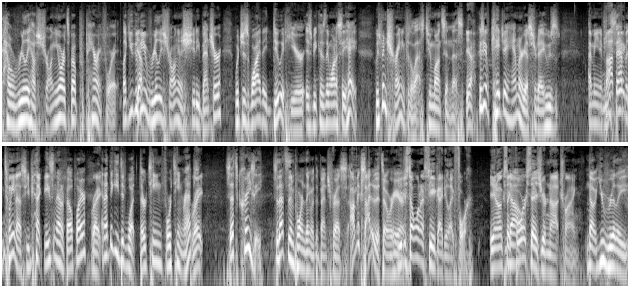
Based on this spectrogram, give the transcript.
how really how strong you are. It's about preparing for it. Like you could Yeah. be really strong in a shitty bencher, which is why they do it here. Is because they want to say, hey, who's been training for the last two months in this? Yeah. Because you have KJ Hamler yesterday, who's. I mean, if Not he sat big. between us, you'd be like, he's an NFL player. Right. And I think he did, what, 13, 14 reps? Right. So that's crazy. So that's the important thing with the bench press. I'm excited it's over here. You just don't want to see a guy do like four. You know, because like No. four says you're not trying. no, you really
